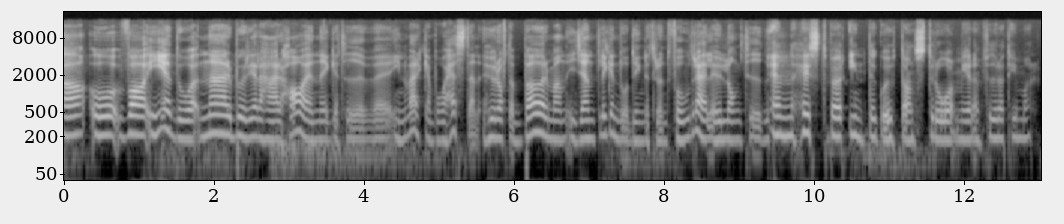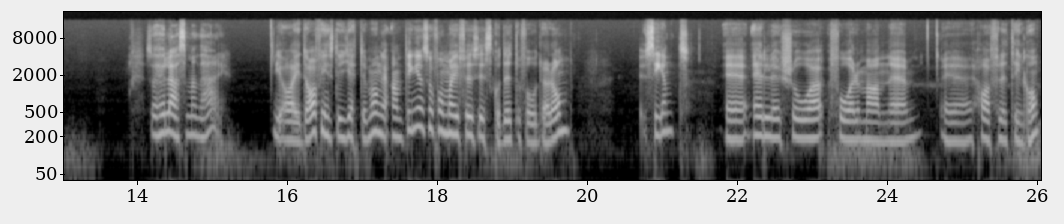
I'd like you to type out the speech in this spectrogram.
Ja, och vad är då, när börjar det här ha en negativ eh, inverkan på hästen? Hur ofta bör man egentligen då dygnet runt fodra eller hur lång tid? En häst bör inte gå utan strå mer än fyra timmar. Så hur löser man det här? Ja, idag finns det jättemånga. Antingen så får man ju fysiskt gå dit och fodra dem sent. Eh, eller så får man eh, eh, ha fri tillgång.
